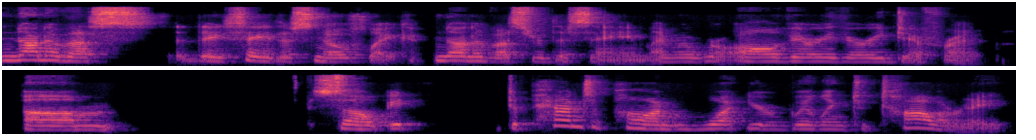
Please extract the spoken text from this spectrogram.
None of us, they say the snowflake, none of us are the same. I mean, we're all very, very different. Um, so it depends upon what you're willing to tolerate.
